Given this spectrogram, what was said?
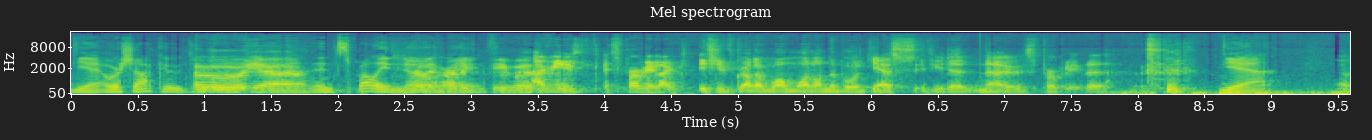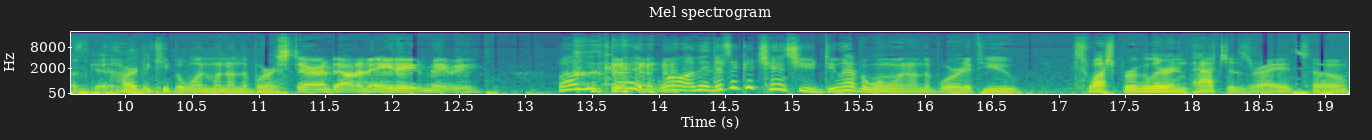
Yeah, or Shaku. Oh, yeah. And it's probably no, Really hard to right? compete for with. I mean, it's, it's probably like if you've got a one-one on the board, yes. If you don't know, it's probably the yeah, that would get hard to keep a one-one on the we're board. staring down an eight eight maybe. Well, you could. well, I mean, there's a good chance you do have a one-one on the board if you swashburglar and patches, right? So,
